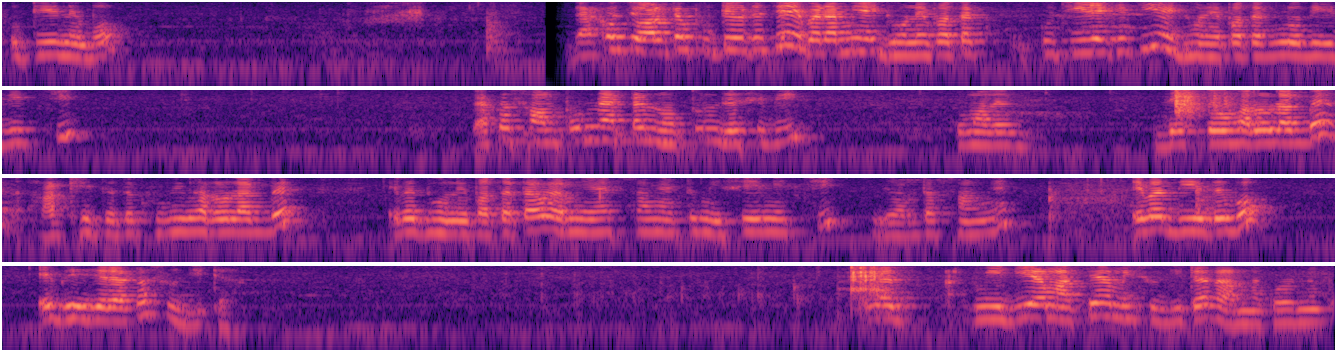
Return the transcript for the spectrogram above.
ফুটিয়ে নেব। দেখো জলটা ফুটে উঠেছে, এবার আমি এই ধনে পাতা কুচিয়ে রেখেছি, এই ধনে পাতাগুলো দিয়ে দিচ্ছি। দেখো সম্পূর্ণ একটা নতুন রেসিপি তোমাদের দেখতেও ভালো লাগবে, আর খেতে তো খুবই ভালো লাগবে। এবার ধনে পাতাটাও আমি এর সঙ্গে একটু মিশিয়ে নিচ্ছি, জলটার সঙ্গে। এবার দিয়ে দেব এই ভেজে রাখা সুজিটা। এবার মিডিয়াম আছে, আমি সুজিটা রান্না করে নেব।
